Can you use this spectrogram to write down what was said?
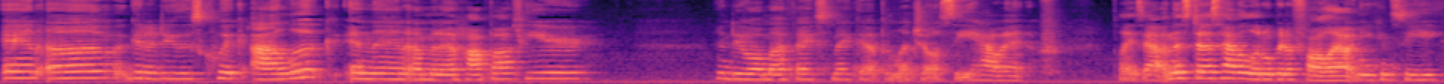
And I'm going to do this quick eye look and then I'm going to hop off here and do all my face makeup and let y'all see how it plays out. And this does have a little bit of fallout and you can see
